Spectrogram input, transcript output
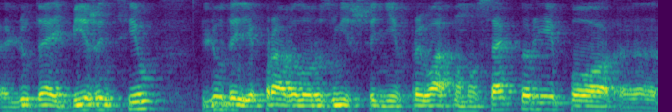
людей біженців. Люди, як правило, розміщені в приватному секторі по е,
